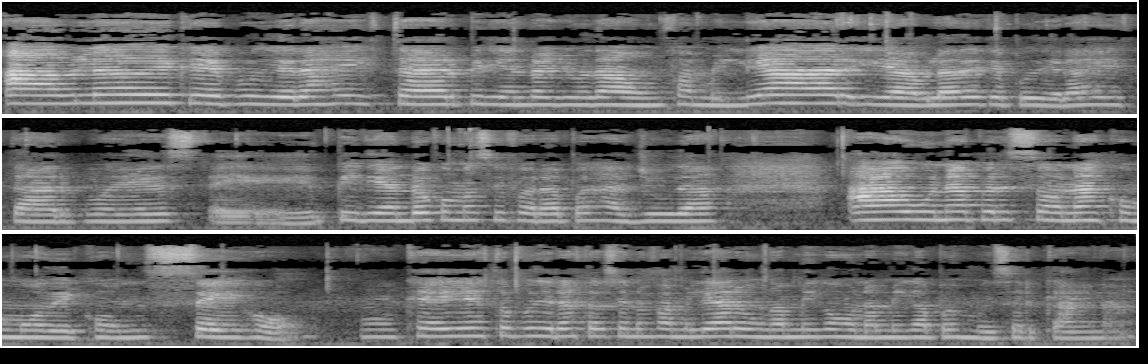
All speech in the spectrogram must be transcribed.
Habla de que pudieras estar pidiendo ayuda a un familiar y habla de que pudieras estar pues eh, pidiendo como si fuera pues ayuda a una persona como de consejo. Ok, esto pudiera estar siendo un familiar un amigo o una amiga pues muy cercana.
